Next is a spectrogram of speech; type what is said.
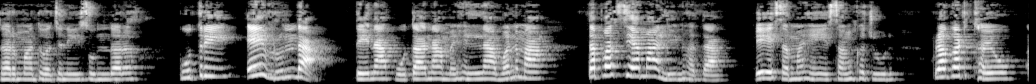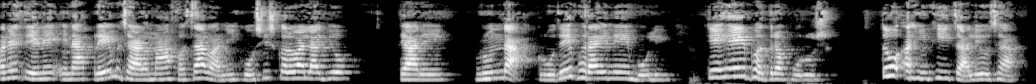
ધર્મધ્વજની સુંદર પુત્રી એ વૃંદા તેના પોતાના મહેલના વનમાં તપસ્યામાં લીન હતા. એ સમયે શંખચૂડ પ્રગટ થયો અને તેણે એના પ્રેમ જાળમાં ફસાવાની કોશિશ કરવા લાગ્યો. ત્યારે વૃંદા ક્રોધે ભરાઈને બોલી, કે હે ભદ્ર પુરુષ તું અહીંથી ચાલ્યો જા.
